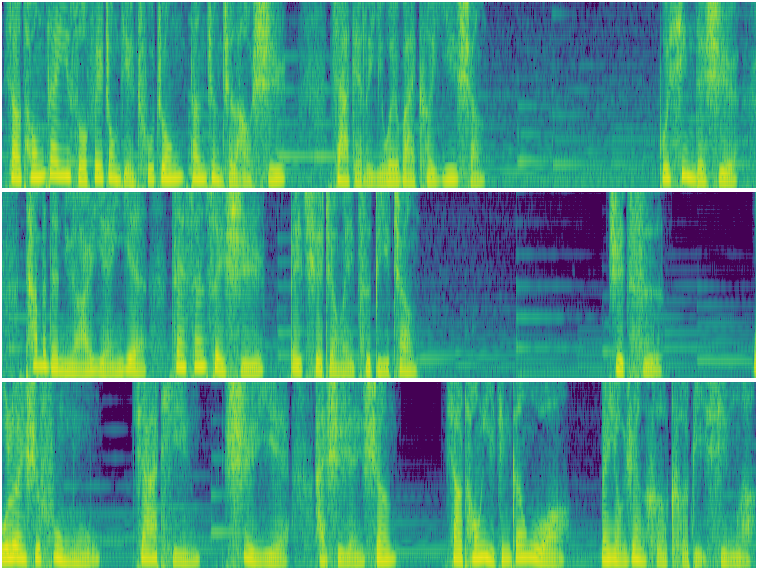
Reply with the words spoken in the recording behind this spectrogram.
小童在一所非重点初中当政治老师，嫁给了一位外科医生。不幸的是，他们的女儿妍妍在三岁时被确诊为自闭症。至此。无论是父母、家庭、事业，还是人生，小童已经跟我没有任何可比性了。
